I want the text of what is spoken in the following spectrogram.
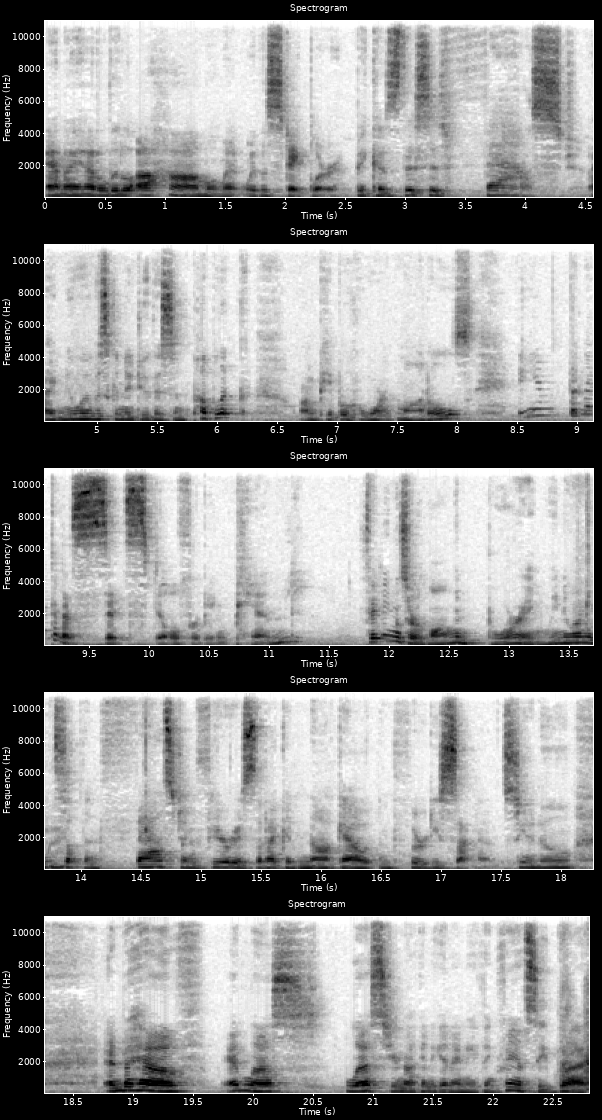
And I had a little aha moment with a stapler because this is fast. I knew I was going to do this in public on people who weren't models. And they're not going to sit still for being pinned. Fittings are long and boring. We knew I needed mm-hmm. something fast and furious that I could knock out in 30 seconds, you know? And I have, and less, less, you're not going to get anything fancy, but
